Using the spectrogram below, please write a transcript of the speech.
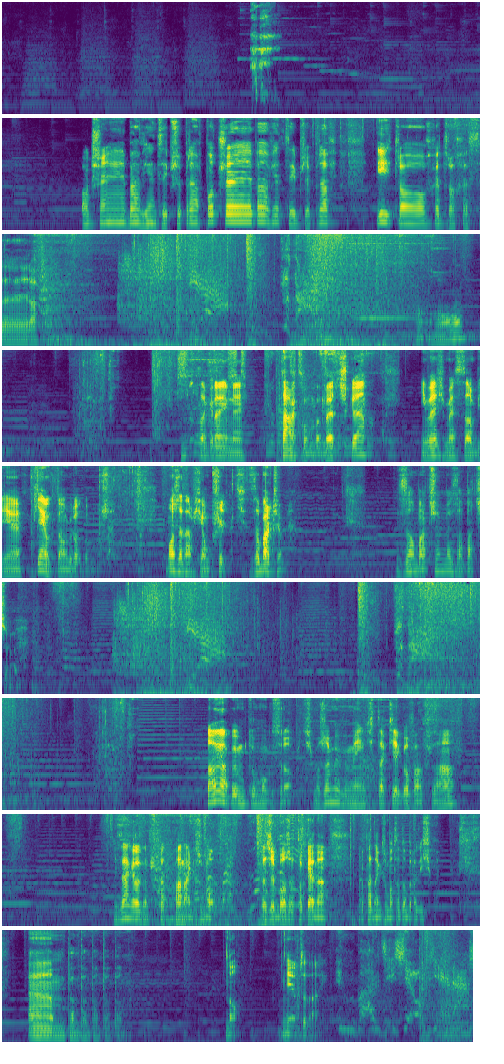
Potrzeba więcej przypraw, potrzeba więcej przypraw i trochę, trochę sera. Zagrajmy taką babeczkę i weźmy sobie piękną ogrodu może. Może nam się przydać. Zobaczymy. Zobaczymy, zobaczymy. Co ja bym tu mógł zrobić? Możemy wymienić takiego wafla i zagrać na przykład pana Grzmota. Znaczy, Boże, tokena, a pana Grzmota dobraliśmy. Um, pam, pam, pam, pam, pam. No, nie wiem co dalej. Im bardziej się opierasz,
